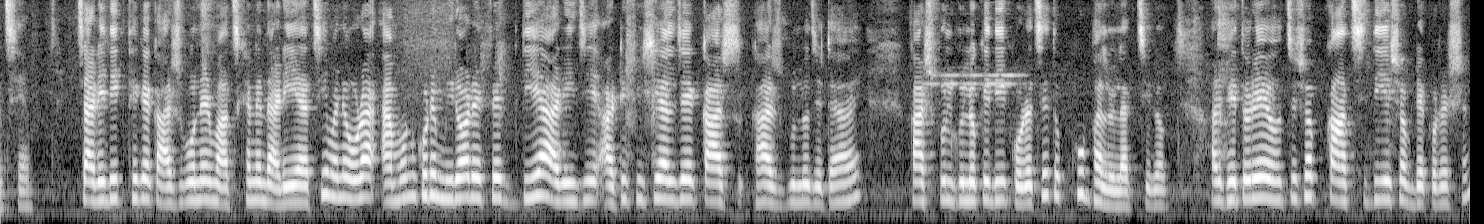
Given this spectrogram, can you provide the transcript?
আছে। চারিদিক থেকে কাশবনের মাঝখানে দাঁড়িয়ে আছি। মানে ওরা এমন করে মিরর এফেক্ট দিয়ে আর এই যে আর্টিফিশিয়াল যে কাশ ঘাসগুলো যেটা হয়, কাশফুলগুলোকে দিয়ে করেছে, তো খুব ভালো লাগছিল। আর ভেতরে হচ্ছে সব কাঁচ দিয়ে সব ডেকোরেশন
